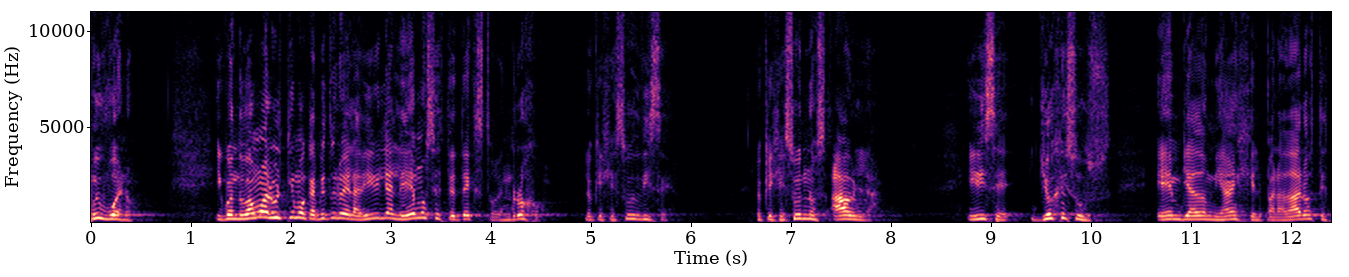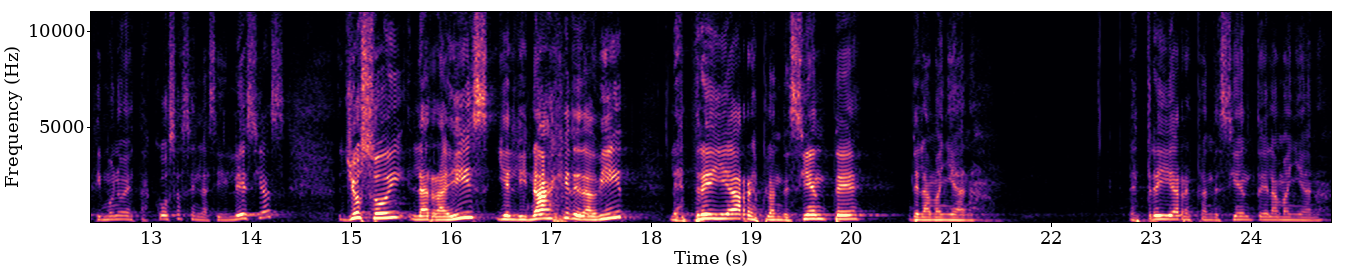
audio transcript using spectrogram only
muy bueno. Y cuando vamos al último capítulo de la Biblia, leemos este texto en rojo, lo que Jesús dice, lo que Jesús nos habla. Y dice, yo Jesús he enviado mi ángel para daros testimonio de estas cosas en las iglesias. Yo soy la raíz y el linaje de David, la estrella resplandeciente de la mañana. La estrella resplandeciente de la mañana.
